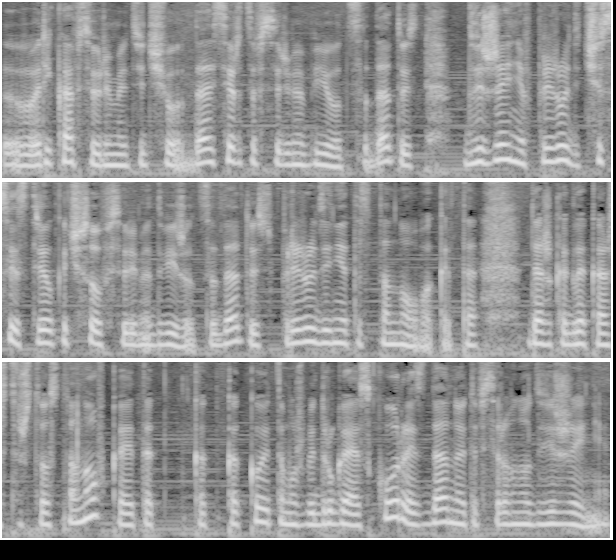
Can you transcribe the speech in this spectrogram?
э, река все время течет, да, сердце все время бьется, да, то есть движение в природе, часы, стрелка часов все время движется, да, то есть в природе нет остановок. Это даже когда кажется, что остановка, это как какая-то, может быть, другая скорость, да, но это все равно движение.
